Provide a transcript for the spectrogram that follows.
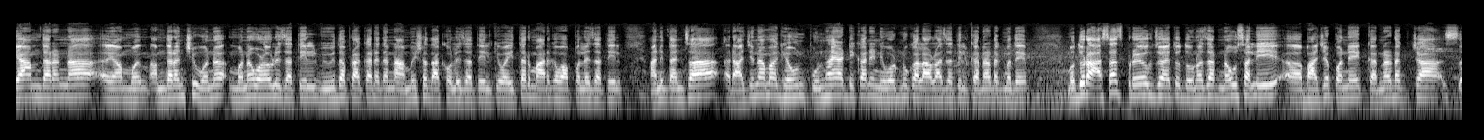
या आमदारांना या म- आमदारांची वन मनं वळवली जातील विविध प्रकारे त्यांना आमिष दाखवले जातील किंवा इतर मार्ग वापरले जातील. आणि त्यांचा राजीनामा घेऊन पुन्हा या ठिकाणी निवडणुका लावल्या जातील कर्नाटकमध्ये. मधुरा असाच प्रयोग जो आहे तो दोन हजार नऊ साली भाजपने कर्नाटकच्या स-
